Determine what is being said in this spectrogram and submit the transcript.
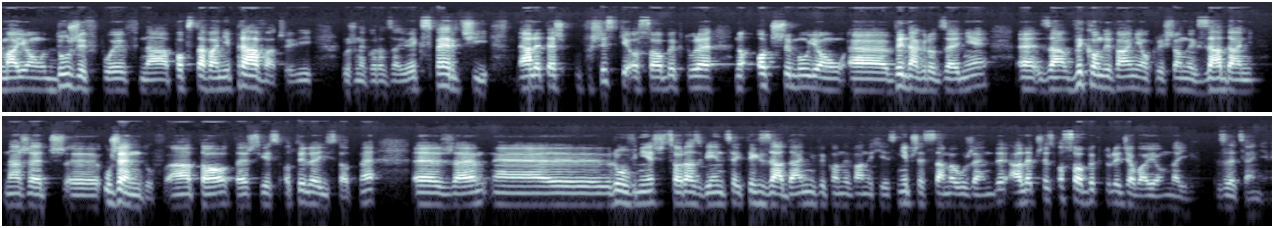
mają duży wpływ na powstawanie prawa, czyli różnego rodzaju eksperci, ale też wszystkie osoby, które no, otrzymują e, wynagrodzenie e, za wykonywanie określonych zadań na rzecz e, urzędów. A to też jest o tyle istotne, że również coraz więcej tych zadań wykonywanych jest nie przez same urzędy, ale przez osoby, które działają na ich zlecenie.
